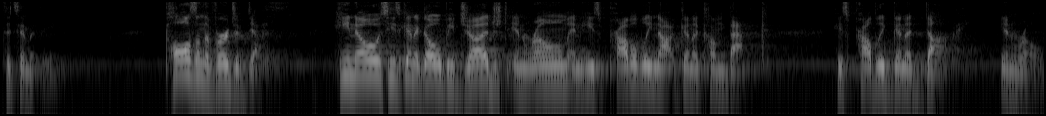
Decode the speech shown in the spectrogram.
to Timothy. Paul's on the verge of death. He knows he's going to go be judged in Rome and he's probably not going to come back. He's probably going to die in Rome.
